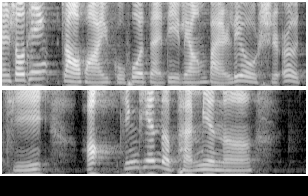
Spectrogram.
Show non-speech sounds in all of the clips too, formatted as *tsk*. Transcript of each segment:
欢迎收听《赵华与古惑仔》第两百六十二集。好，今天的盘面呢，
